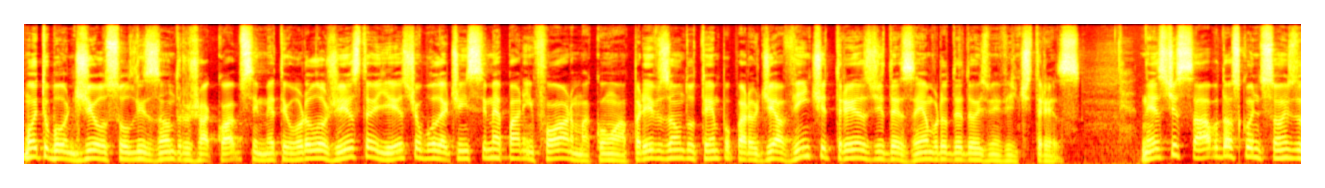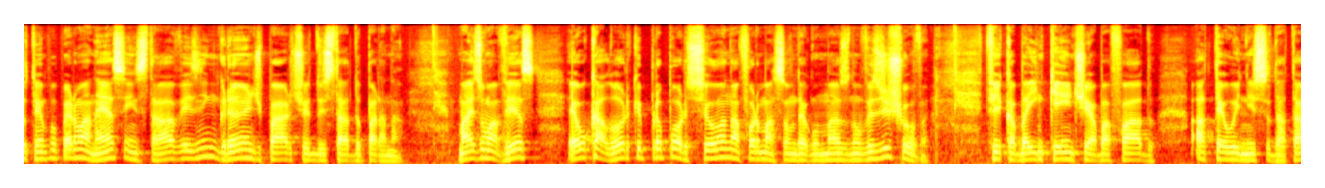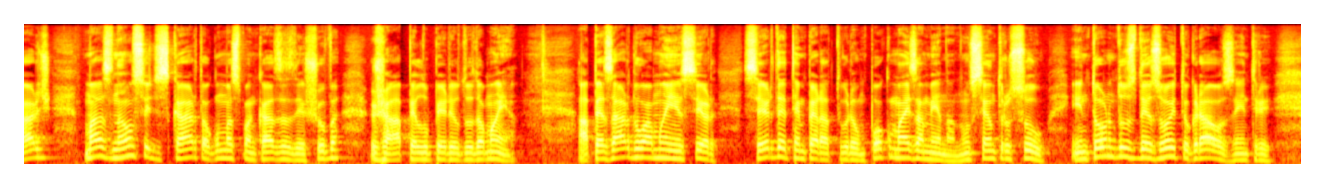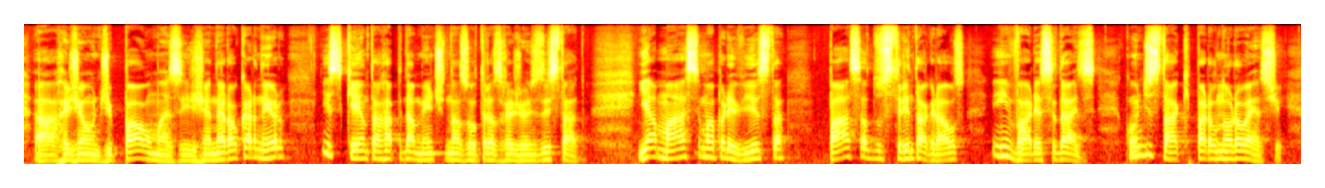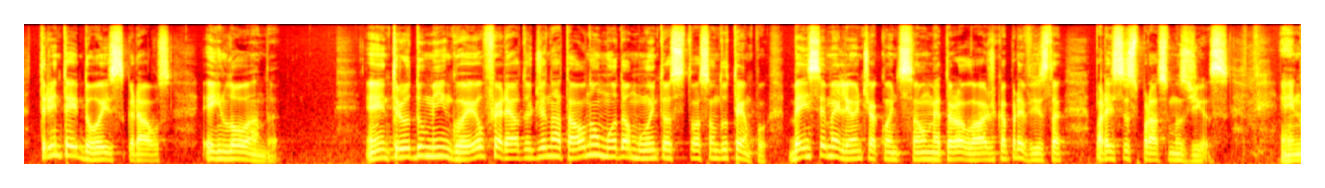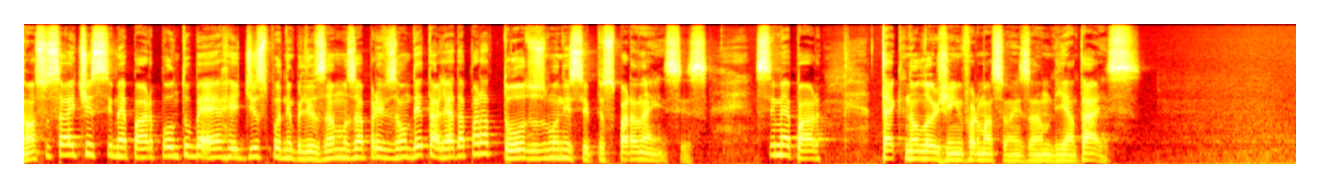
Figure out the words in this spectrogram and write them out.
Muito bom dia, eu sou Lisandro Jacobson, meteorologista, e este é o Boletim Cimepar Informa, com a previsão do tempo para o dia 23 de dezembro de 2023. Neste sábado, as condições do tempo permanecem estáveis em grande parte do estado do Paraná. Mais uma vez, é o calor que proporciona a formação de algumas nuvens de chuva. Fica bem quente e abafado até o início da tarde, mas não se descarta algumas pancadas de chuva já pelo período da manhã. Apesar do amanhecer ser de temperatura um pouco mais amena no centro-sul, em torno dos 18 graus entre a região de Palmas e General Carneiro, esquenta rapidamente nas outras regiões do estado. E a máxima prevista passa dos 30 graus em várias cidades, com destaque para o noroeste, 32 graus em Loanda. Entre o domingo e o feriado de Natal não muda muito a situação do tempo, bem semelhante à condição meteorológica prevista para esses próximos dias. Em nosso site cimepar.br disponibilizamos a previsão detalhada para todos os municípios paranaenses. Cimepar, Tecnologia e Informações Ambientais.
